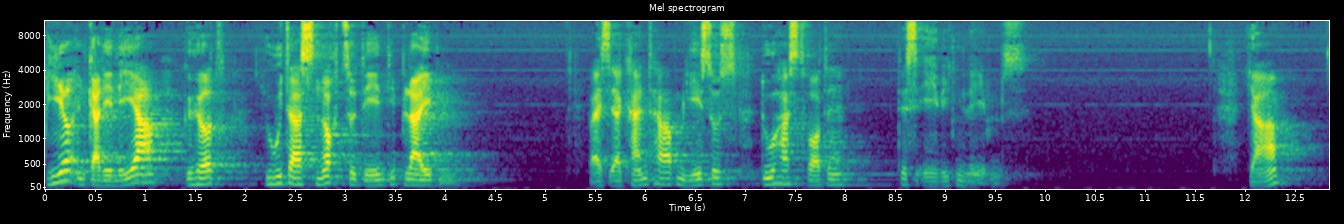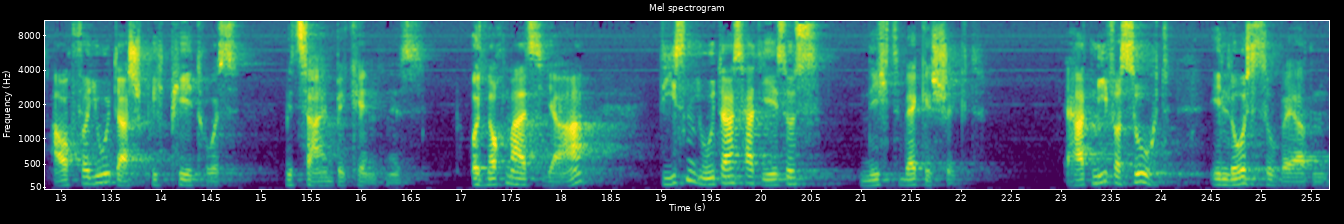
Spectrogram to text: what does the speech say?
Hier in Galiläa gehört Judas noch zu denen, die bleiben, weil sie erkannt haben, Jesus, du hast Worte des ewigen Lebens. Ja, auch für Judas spricht Petrus mit seinem Bekenntnis. Und nochmals ja, diesen Judas hat Jesus nicht weggeschickt. Er hat nie versucht, ihn loszuwerden.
